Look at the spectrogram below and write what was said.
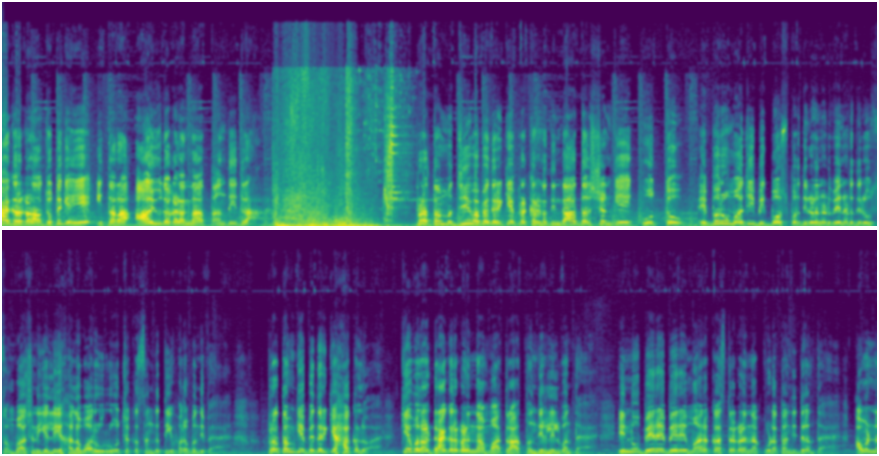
ಡ್ರ್ಯಾಗರ್ಗಳ ಜೊತೆಗೆ ಇತರ ಆಯುಧಗಳನ್ನ ತಂದಿದ್ರ. ಪ್ರಥಮ್ ಜೀವ ಬೆದರಿಕೆ ಪ್ರಕರಣದಿಂದ ದರ್ಶನ್ಗೆ ಕೂತು. ಇಬ್ಬರು ಮಾಜಿ ಬಿಗ್ ಬಾಸ್ ಸ್ಪರ್ಧಿಗಳ ನಡುವೆ ನಡೆದಿರೋ ಸಂಭಾಷಣೆಯಲ್ಲಿ ಹಲವಾರು ರೋಚಕ ಸಂಗತಿ ಹೊರಬಂದಿವೆ. ಪ್ರಥಮ್ಗೆ ಬೆದರಿಕೆ ಹಾಕಲು ಕೇವಲ ಡ್ರ್ಯಾಗರ್ಗಳನ್ನ ಮಾತ್ರ ತಂದಿರಲಿಲ್ವಂತೆ. ಇನ್ನು ಬೇರೆ ಬೇರೆ ಮಾರಕಾಸ್ತ್ರಗಳನ್ನ ಕೂಡ ತಂದಿದ್ರಂತೆ. ಅವನ್ನ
